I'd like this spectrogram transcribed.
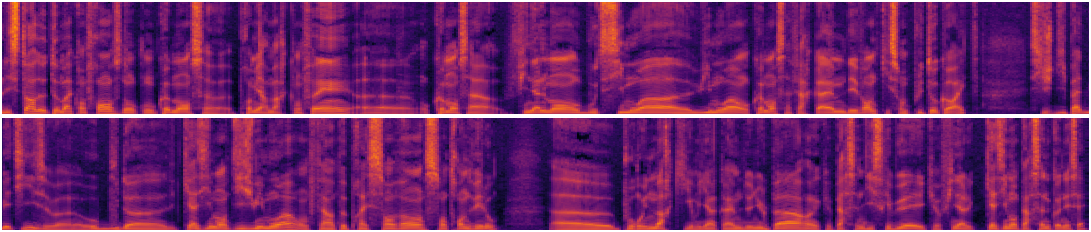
L'histoire de Tomac en France, donc on commence, euh, première marque qu'on fait, on commence à, finalement, au bout de 6 mois, 8 mois, on commence à faire quand même des ventes qui sont plutôt correctes si je dis pas de bêtises, euh, au bout de quasiment 18 mois, on fait à peu près 120, 130 vélos. Euh, pour une marque qui vient quand même de nulle part, euh, que personne distribuait et qu'au final quasiment personne connaissait.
